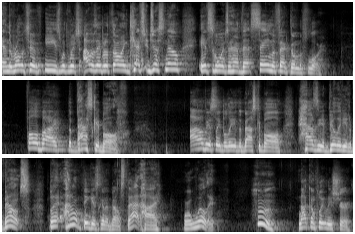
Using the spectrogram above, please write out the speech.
and the relative ease with which I was able to throw and catch it just now, it's going to have that same effect on the floor. Followed by the basketball. I obviously believe the basketball has the ability to bounce, but I don't think it's going to bounce that high, or will it? Hmm, not completely sure.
